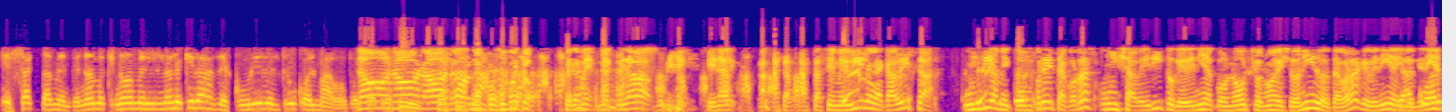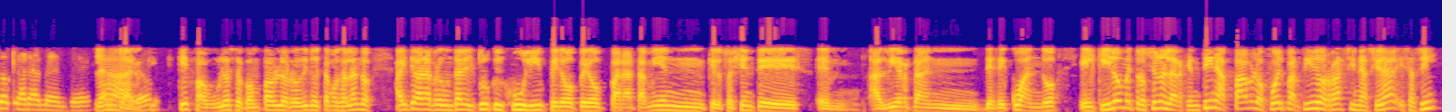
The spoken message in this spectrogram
Exactamente, no, me, no, me, no le quieras descubrir el truco al mago. no, no, no, no, no, por supuesto, pero me, me quedaba, en, hasta, hasta se me vino en la cabeza, un día me compré, ¿te acordás? Un llaverito que venía con ocho o nueve sonidos, ¿te acordás que venía? y lo acuerdo claramente. Claro, Qué, fabuloso, con Pablo Rodino estamos hablando. Ahí te van a preguntar el turco y Juli, pero, pero para también que los oyentes eh, adviertan desde cuándo. El kilómetro cero en la Argentina, Pablo, fue el partido Racing Nacional, ¿es así?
